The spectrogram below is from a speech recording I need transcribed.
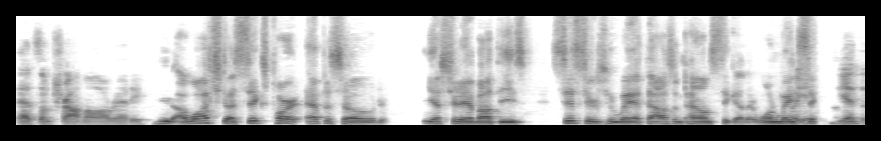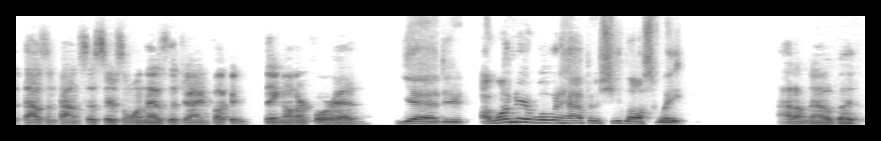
had some trauma already. Dude, I watched a six-part episode yesterday about these sisters who weigh a thousand pounds together. One Oh, weighed yeah, six. yeah, the thousand pound sisters, the one that has the giant fucking thing on her forehead. Yeah, dude. I wonder what would happen if she lost weight. I don't know, but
